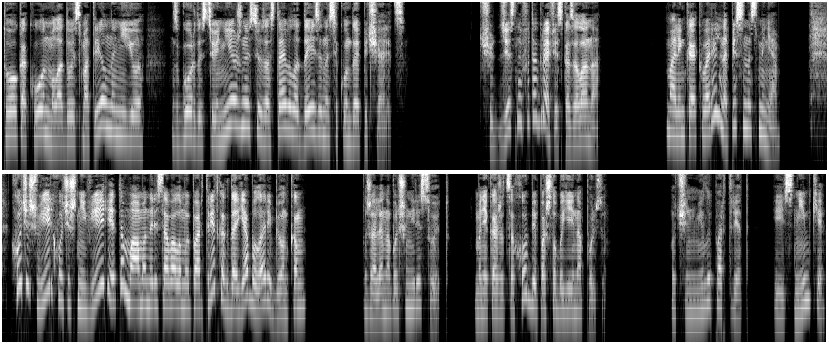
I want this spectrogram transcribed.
То, как он, молодой, смотрел на нее с гордостью и нежностью, заставило Дейзи на секунду опечалиться. «Чудесные фотографии», — сказала она. Маленькая акварель написана с меня. Хочешь верь, хочешь не верь, это мама нарисовала мой портрет, когда я была ребенком. Жаль, она больше не рисует. Мне кажется, хобби пошло бы ей на пользу. Очень милый портрет. И снимки.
